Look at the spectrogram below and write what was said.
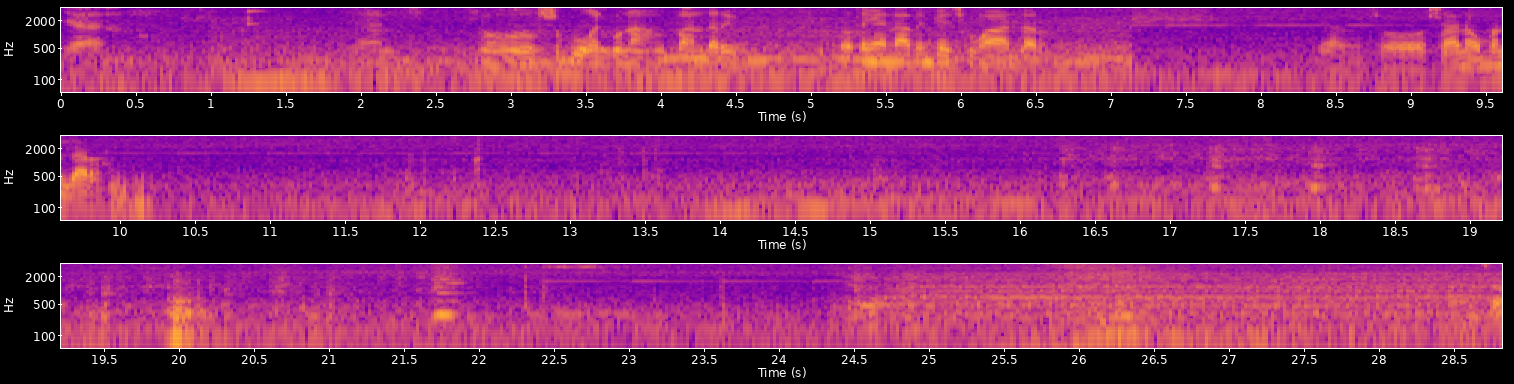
Yan. Yan. So, subukan ko na ang paandar rin. So, tingnan natin guys kung aandar. Yan. So, sana umandar. So,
